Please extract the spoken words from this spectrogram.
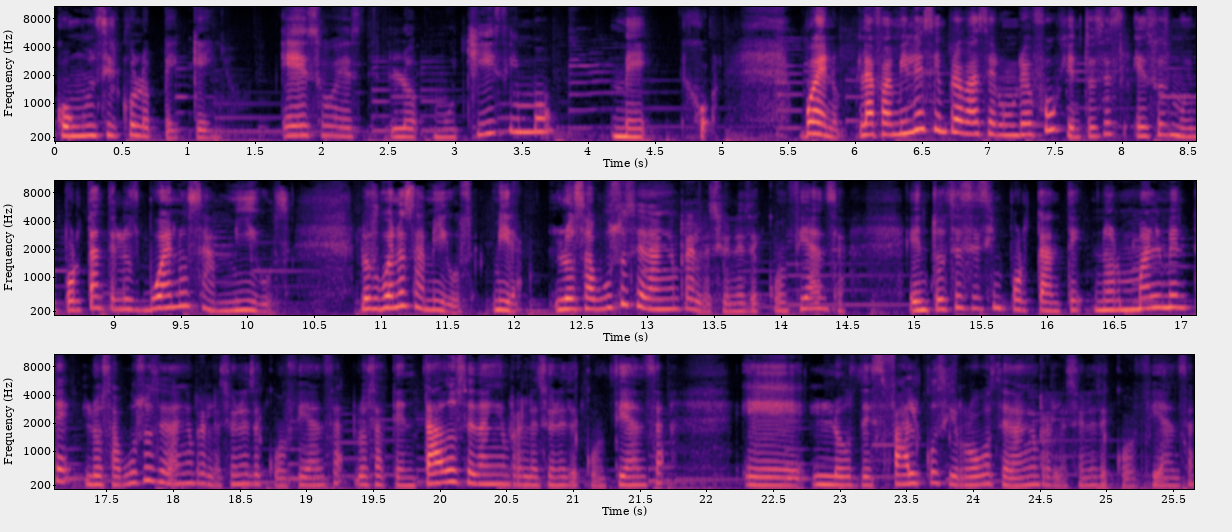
con un círculo pequeño. Eso es lo muchísimo Bueno, la familia siempre va a ser un refugio, entonces eso es muy importante. Los buenos amigos. Los buenos amigos, mira, los abusos se dan en relaciones de confianza. Entonces es importante, normalmente los abusos se dan en relaciones de confianza, los atentados se dan en relaciones de confianza, eh, los desfalcos y robos se dan en relaciones de confianza.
